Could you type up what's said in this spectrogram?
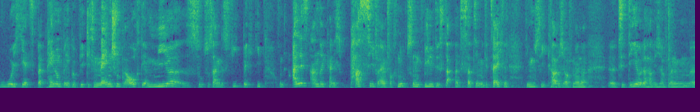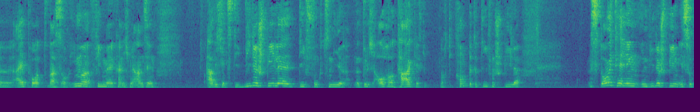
wo ich jetzt bei Pen und Paper wirklich einen Menschen brauche, der mir sozusagen das Feedback gibt und alles andere kann ich passiv einfach nutzen. Bild ist da, das hat jemand gezeichnet, die Musik habe ich auf meiner äh, CD oder habe ich auf meinem äh, iPod, was auch immer, Filme kann ich mir ansehen. Habe ich jetzt die Videospiele, die funktionieren. Natürlich auch autark, es gibt noch die kompetitiven Spiele. Storytelling in Videospielen ist so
